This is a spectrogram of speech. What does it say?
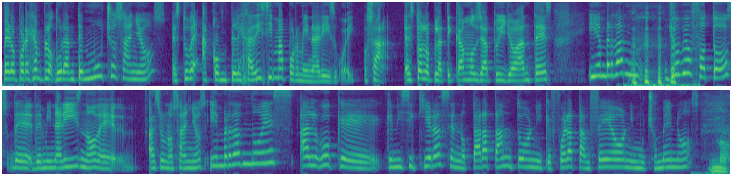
Pero, por ejemplo, durante muchos años estuve acomplejadísima por mi nariz, güey. O sea, esto lo platicamos ya tú y yo antes. Y en verdad, yo veo fotos de, de, mi nariz, ¿no? De hace unos años, y en verdad no es algo que, que, ni siquiera se notara tanto, ni que fuera tan feo, ni mucho menos. No.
